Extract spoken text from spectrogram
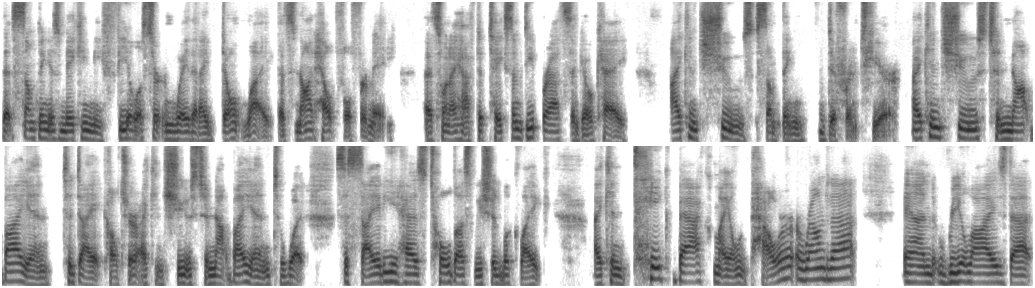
that something is making me feel a certain way that I don't like, that's not helpful for me. That's when I have to take some deep breaths and go, okay, I can choose something different here. I can choose to not buy in to diet culture. I can choose to not buy in to what society has told us we should look like. I can take back my own power around that and realize that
